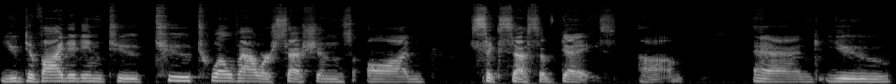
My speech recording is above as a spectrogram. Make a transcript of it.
you divide it into two 12 hour sessions on successive days. Um, and you,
